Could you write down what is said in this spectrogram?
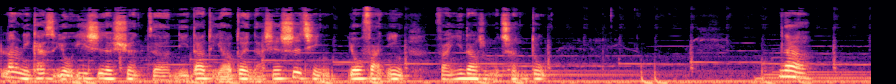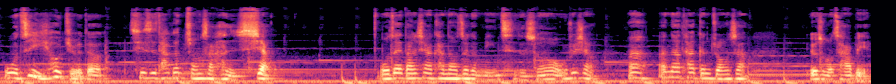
让你开始有意识的选择，你到底要对哪些事情有反应，反应到什么程度。那我自己又觉得，其实它跟装傻很像。我在当下看到这个名词的时候，我就想，啊啊，那它跟装傻有什么差别？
